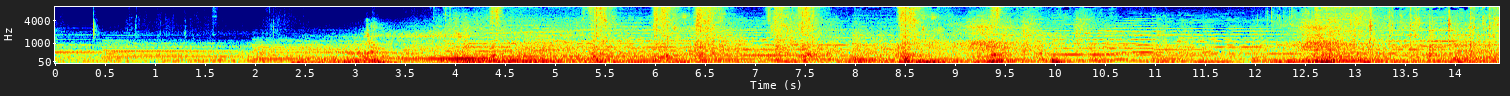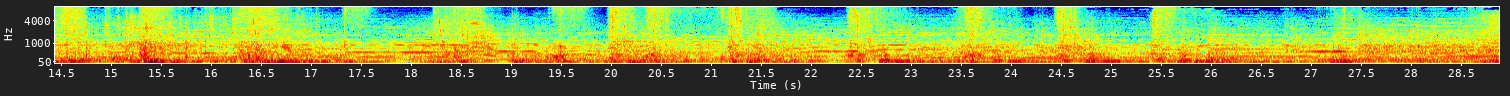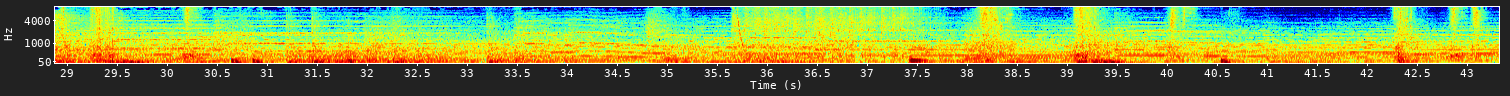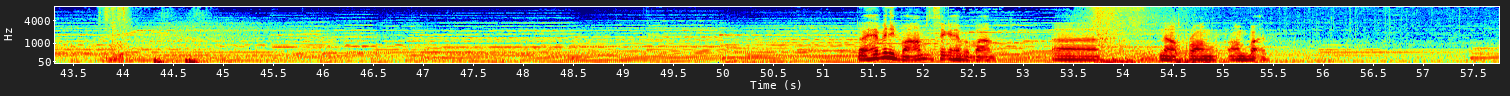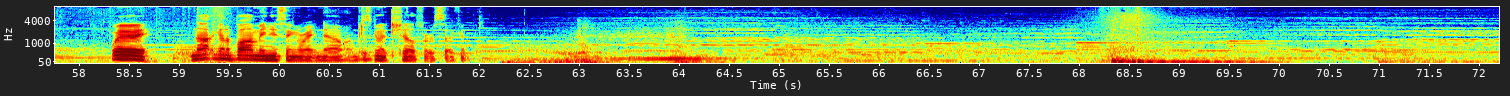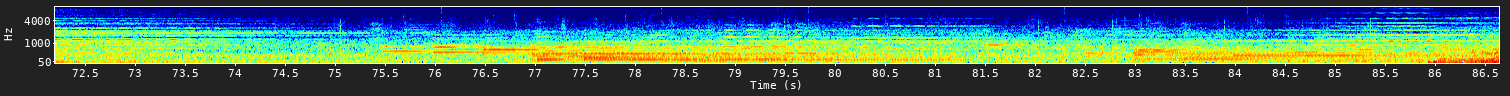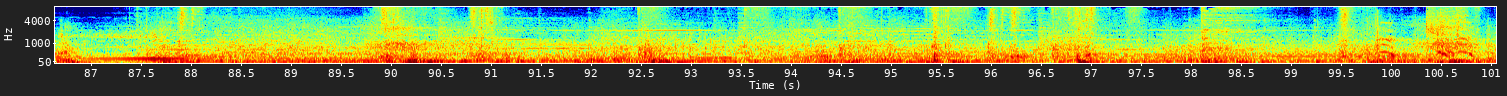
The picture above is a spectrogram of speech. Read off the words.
Have any bombs? I think I have a bomb. Uh, no, wrong, wrong button. Wait, wait, wait. Not gonna bomb anything right now. I'm just gonna chill for a second.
